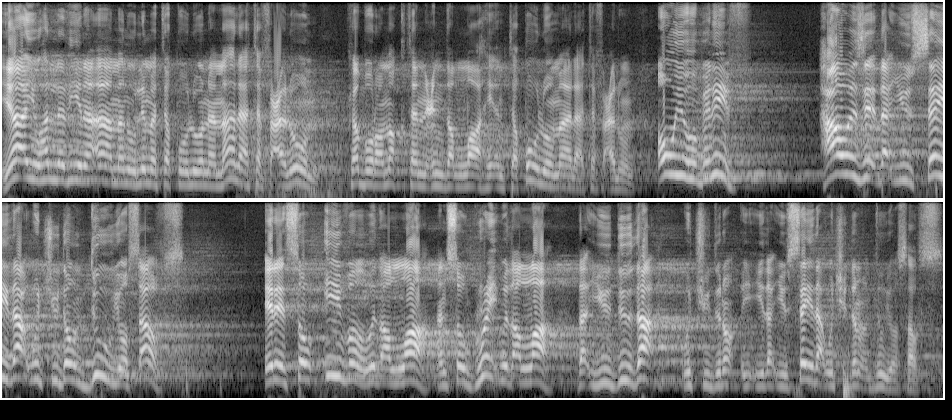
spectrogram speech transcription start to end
يا أيها الذين آمنوا لم تقولون ما لا تفعلون كبر مقتا عند الله أن تقولوا ما لا تفعلون Oh you who believe How is it that you say that which you don't do yourselves? It is so evil with Allah and so great with Allah that you do that which you do not that you say that which you do not do yourselves.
